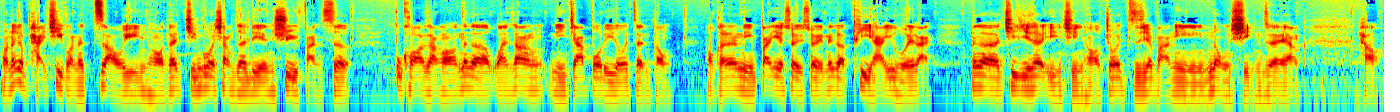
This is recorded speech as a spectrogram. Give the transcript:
哦？那个排气管的噪音哦，在经过巷子连续反射，不夸张哦。那个晚上你家玻璃都会震动哦，可能你半夜睡一睡，那个屁孩一回来，那个汽机车引擎哦就会直接把你弄醒这样。好。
